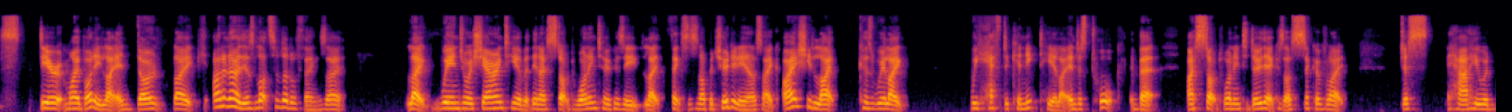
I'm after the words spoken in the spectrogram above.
stare at my body like and don't like i don't know there's lots of little things like like we enjoy sharing together but then i stopped wanting to because he like thinks it's an opportunity and i was like i actually like because we're like we have to connect here like and just talk but i stopped wanting to do that because i was sick of like just how he would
